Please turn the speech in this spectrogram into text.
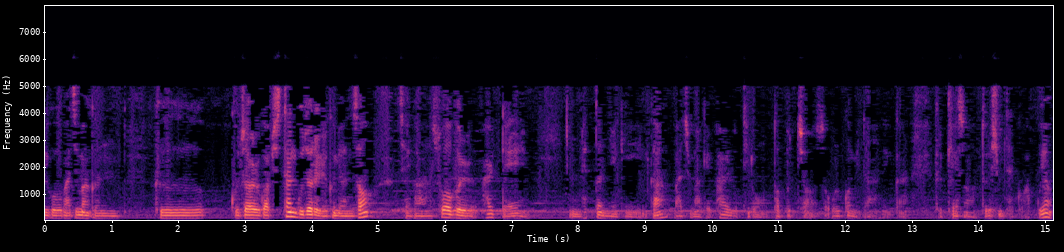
그리고 마지막은 그 구절과 비슷한 구절을 읽으면서 제가 수업을 할때 음, 했던 얘기가 마지막에 파일로 뒤로 덧붙여서 올 겁니다. 그러니까 그렇게 해서 들으시면 될 것 같고요.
